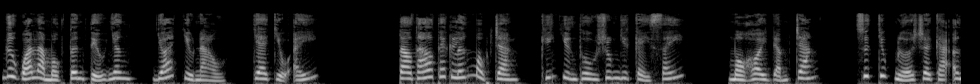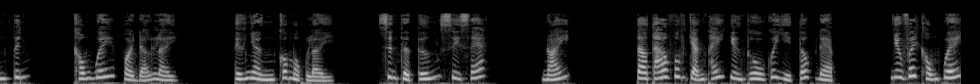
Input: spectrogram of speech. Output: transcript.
Ngươi quả là một tên tiểu nhân, gió chiều nào, cha chiều ấy. Tào Tháo thét lớn một tràng, khiến Dương Thu rung như cày sấy, mồ hôi đẫm trắng, suýt chút nữa rơi cả ân tính. Khổng quế vội đỡ lời. Tiểu nhân có một lời, xin thừa tướng suy xét. Nói, Tào Tháo vốn chẳng thấy Dương Thu có gì tốt đẹp, nhưng với khổng quế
